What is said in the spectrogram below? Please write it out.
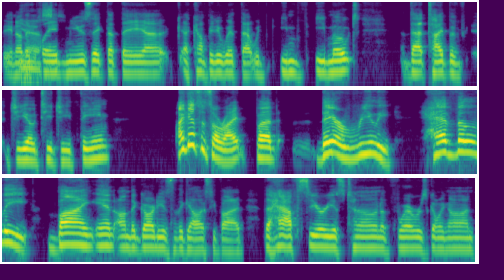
You know, yes. they played music that they uh, accompanied with that would em- emote that type of GOTG theme. I guess it's all right, but they are really heavily buying in on the Guardians of the Galaxy vibe, the half serious tone of whatever's going on.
